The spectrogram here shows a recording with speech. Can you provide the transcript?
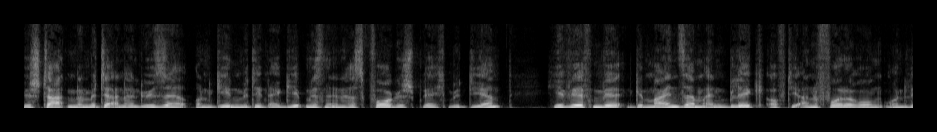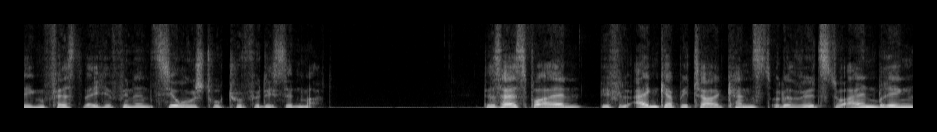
Wir starten dann mit der Analyse und gehen mit den Ergebnissen in das Vorgespräch mit dir. Hier werfen wir gemeinsam einen Blick auf die Anforderungen und legen fest, welche Finanzierungsstruktur für dich Sinn macht. Das heißt vor allem, wie viel Eigenkapital kannst oder willst du einbringen,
